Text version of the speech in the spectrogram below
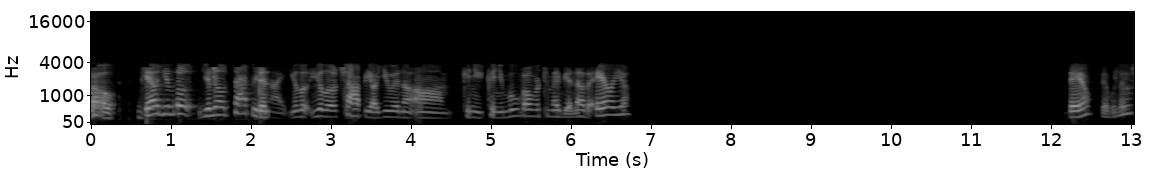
Oh, Dale, you little you little choppy tonight. Tonight, you're a little- choppy. Are you in a um? Can you can you move over to maybe another area? Dale, did we lose?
